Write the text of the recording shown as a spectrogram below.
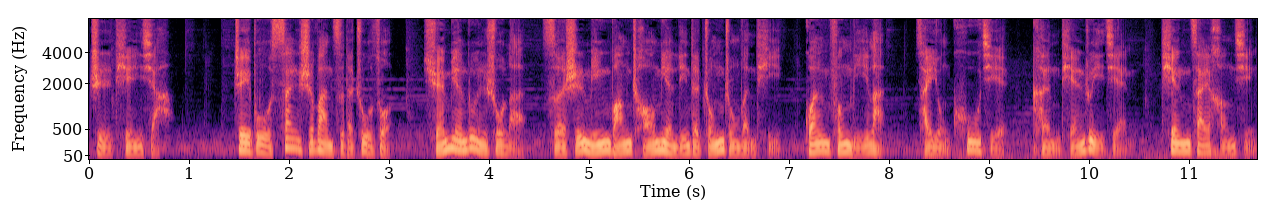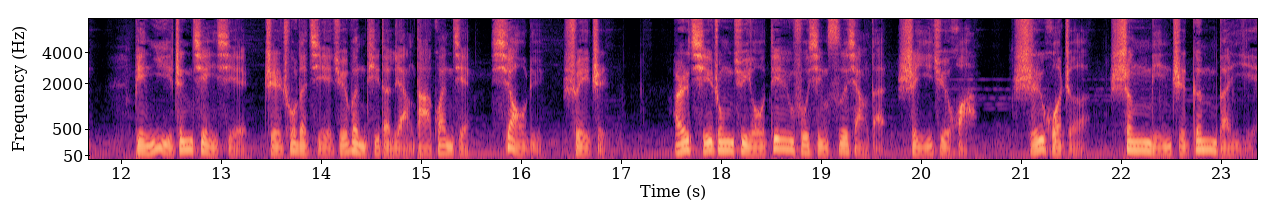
治天下。这部三十万字的著作，全面论述了此时明王朝面临的种种问题，官风糜烂，采用枯竭。垦田锐减，天灾横行，并一针见血指出了解决问题的两大关键：效率、税制。而其中具有颠覆性思想的是一句话：“识货者，生民之根本也。”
